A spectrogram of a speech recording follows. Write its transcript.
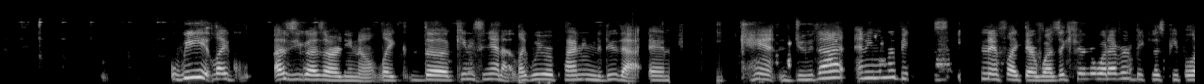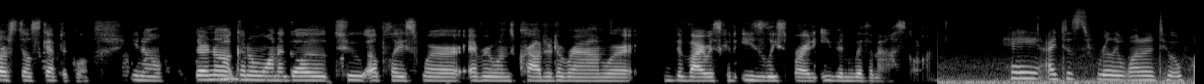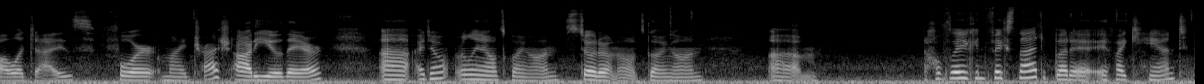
we like as you guys already know, like the quinceañera, like we were planning to do that and we can't do that anymore because even if like there was a cure or whatever, because people are still skeptical. You know, they're not gonna want to go to a place where everyone's crowded around where the virus could easily spread even with a mask on. Hey, I just really wanted to apologize for my trash audio there. Uh, I don't really know what's going on. Still don't know what's going on. Um, hopefully I can fix that, but if I can't,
